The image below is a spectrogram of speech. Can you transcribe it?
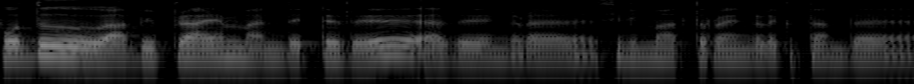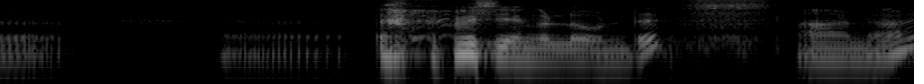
பொது அபிப்பிராயம் வந்துட்டது. அது எங்களோட சினிமா துறை எங்களுக்கு தந்த விஷயங்களில் உண்டு. ஆனால்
